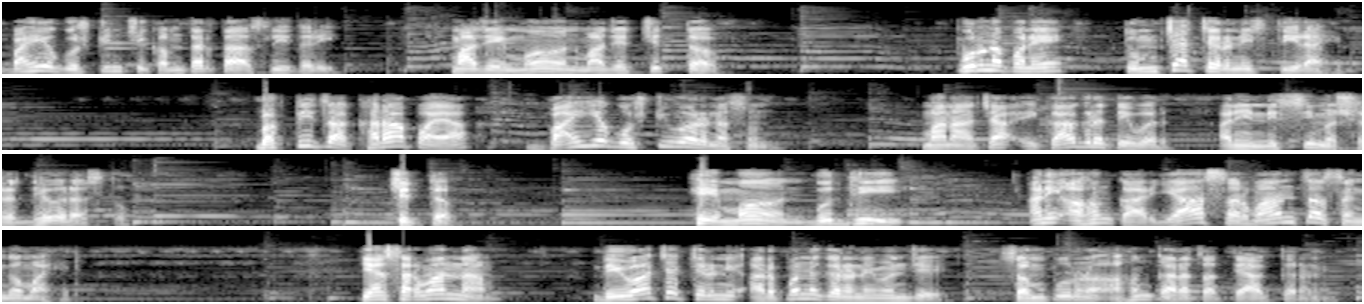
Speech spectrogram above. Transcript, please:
बाह्य गोष्टींची कमतरता असली तरी माझे मन माझे चित्त पूर्णपणे तुमच्या चरणी स्थिर आहे. भक्तीचा खरा पाया बाह्य गोष्टीवर नसून मनाच्या एकाग्रतेवर आणि निस्सीम श्रद्धेवर असतो. चित्त. हे मन बुद्धी आणि अहंकार या सर्वांचा संगम आहे. या सर्वांना देवाच्या चरणी अर्पण करणे म्हणजे संपूर्ण अहंकाराचा त्याग करणे.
